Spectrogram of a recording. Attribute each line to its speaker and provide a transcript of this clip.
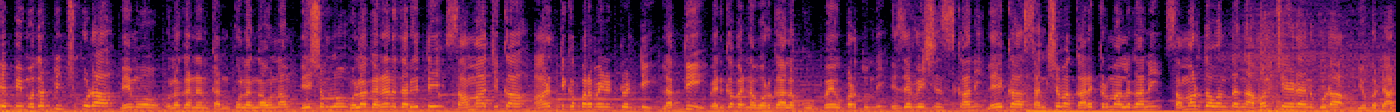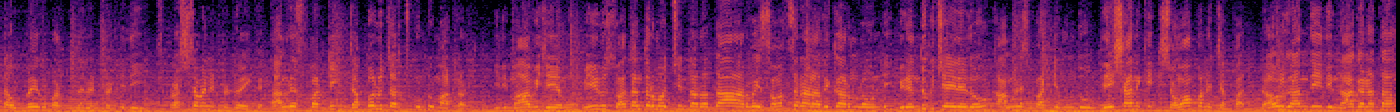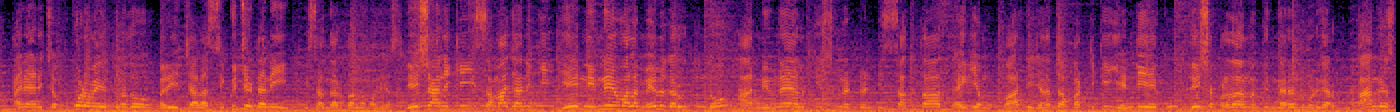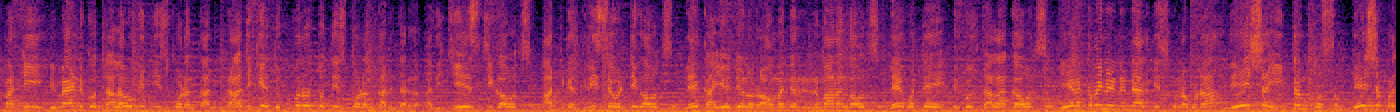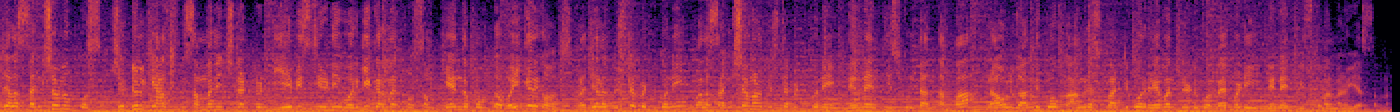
Speaker 1: BJP మొదటి నుంచి కూడా మేము కులగణనకు అనుకూలంగా ఉన్నాం. దేశంలో కులగణన జరిగితే సామాజిక ఆర్థిక పరమైనటువంటి లబ్ధి వెనుకబడిన వర్గాలకు ఉపయోగపడుతుంది. రిజర్వేషన్స్ కానీ లేక సంక్షేమ కార్యక్రమాలు కానీ సమర్థవంతంగా అమలు చేయడానికి కూడా ఈ యొక్క డేటా ఉపయోగపడుతుంది అనేటువంటిది స్పష్టమైనటువంటి వైఖరి కాంగ్రెస్ పార్టీ డబ్బలు చర్చుకుంటూ మాట్లాడుతుంది. ఇది మా విజయము. మీరు స్వాతంత్రం వచ్చిన తర్వాత అరవై సంవత్సరాల అధికారంలో ఉండి మీరు ఎందుకు చేయలేదో కాంగ్రెస్ పార్టీ ముందు దేశానికి క్షమాపణ చెప్పాలి. రాహుల్ గాంధీ ఇది నా ఘనత. అని ఆయన చెప్పుకోవడం ఏదైతున్నదో మరి చాలా చాలా సిగ్గుచేటని ఈ సందర్భంగా మనం దేశానికి సమాజానికి ఏ నిర్ణయం వల్ల మేలు జరుగుతుందో ఆ నిర్ణయాలు తీసుకున్నటువంటి సత్తా ధైర్యం భారతీయ జనతా పార్టీకి ఎన్డీఏకు దేశ ప్రధానమంత్రి నరేంద్ర మోడీ గారు కాంగ్రెస్ పార్టీ డిమాండ్కు తలవకి తీసుకోవడం కానీ రాజకీయ దృక్పథంతో తీసుకోవడం కానీ జరగదు. అది జిఎస్టీ కావచ్చు ఆర్టికల్ త్రీ సెవెంటీ కావచ్చు లేక అయోధ్యలో రామ మందిర నిర్మాణం కావచ్చు లేకపోతే ట్రిపుల్ తలాక్ కావచ్చు. ఏ రకమైన నిర్ణయాలు తీసుకున్నా కూడా దేశ హితం కోసం దేశ ప్రజల సంక్షేమం కోసం షెడ్యూల్ క్యాస్ట్కి సంబంధించినటువంటి ఏబిసిడి వర్గీకరణ కోసం కేంద్ర ప్రభుత్వ వైఖరి కావచ్చు. ప్రజల దృష్టి పెట్టుకుని వాళ్ళ సంక్షేమాన్ని దృష్టి పెట్టుకుని నిర్ణయం తీసుకుంటాం తప్ప రాహుల్ గాంధీకో కాంగ్రెస్ పార్టీకో రేవంత్ రెడ్డికో భయపడి నిర్ణయం తీసుకోమని మనం చేస్తున్నాం.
